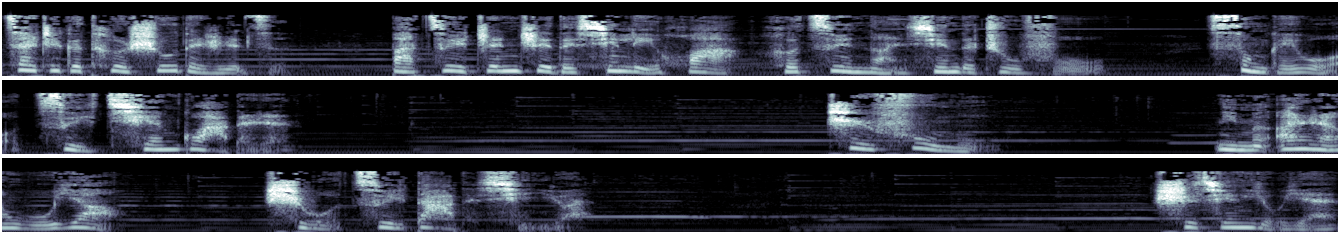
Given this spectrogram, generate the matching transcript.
在这个特殊的日子，把最真挚的心里话和最暖心的祝福，送给我最牵挂的人。致父母，你们安然无恙，是我最大的心愿。《诗经》有言：“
